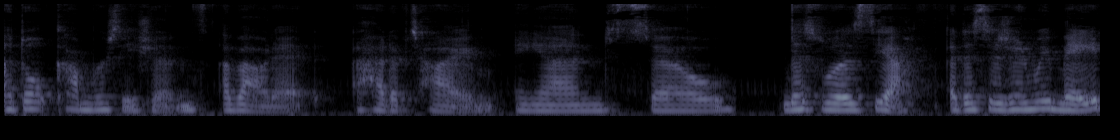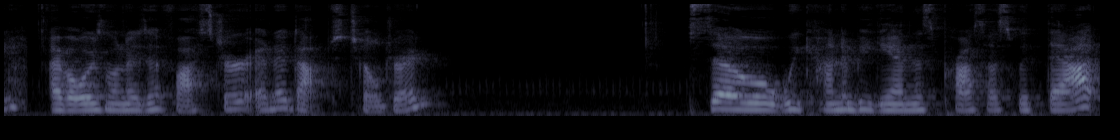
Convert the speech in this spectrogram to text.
adult conversations about it ahead of time. And so this was, yeah, a decision we made. I've always wanted to foster and adopt children. So we kind of began this process with that.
